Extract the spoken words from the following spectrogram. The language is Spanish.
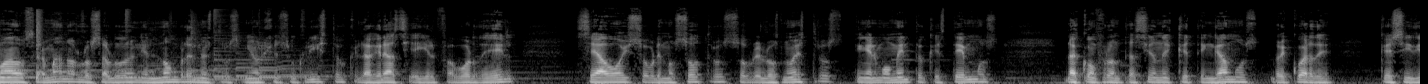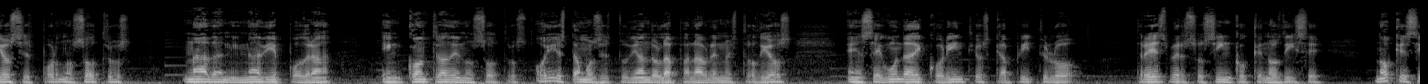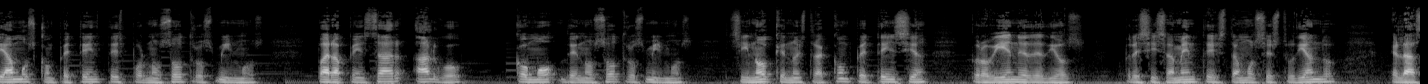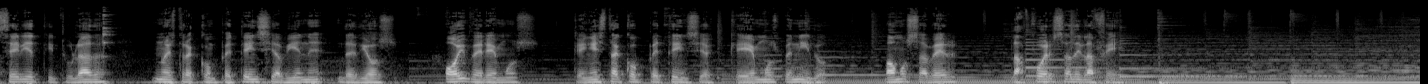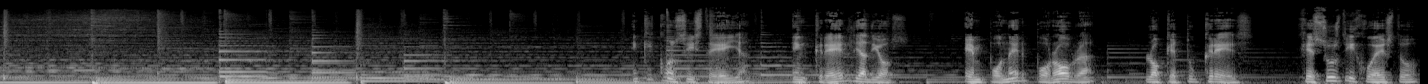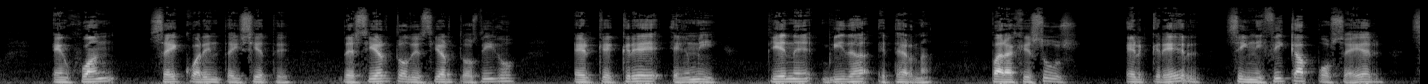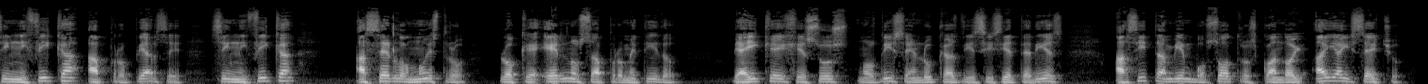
Amados hermanos, los saludo en el nombre de nuestro Señor Jesucristo, que la gracia y el favor de Él sea hoy sobre nosotros, sobre los nuestros, en el momento que estemos, las confrontaciones que tengamos. Recuerde que si Dios es por nosotros, nada ni nadie podrá en contra de nosotros. Hoy estamos estudiando la palabra de nuestro Dios en 2 de Corintios capítulo 3 verso 5 que nos dice, no que seamos competentes por nosotros mismos para pensar algo como de nosotros mismos, sino que nuestra competencia proviene de Dios. Precisamente estamos estudiando la serie titulada Nuestra competencia viene de Dios. Hoy veremos que en esta competencia que hemos venido vamos a ver la fuerza de la fe consiste ella? En creerle a Dios, en poner por obra lo que tú crees. Jesús dijo esto en Juan 6:47. De cierto, de cierto os digo, el que cree en mí tiene vida eterna. Para Jesús, el creer significa poseer, significa apropiarse, significa hacer lo nuestro, lo que Él nos ha prometido. De ahí que Jesús nos dice en Lucas 17:10, así también vosotros, cuando hayáis hecho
